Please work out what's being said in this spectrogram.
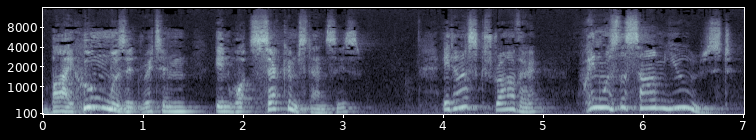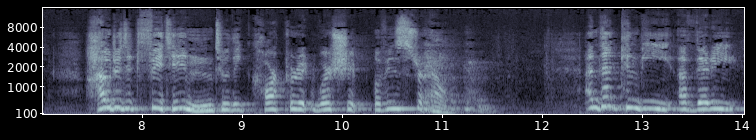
by whom was it written, in what circumstances. It asks rather, when was the psalm used? How did it fit into the corporate worship of Israel? And that can be a very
